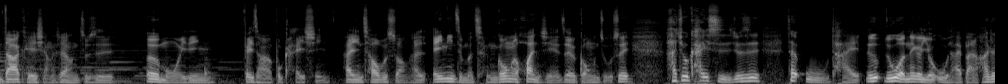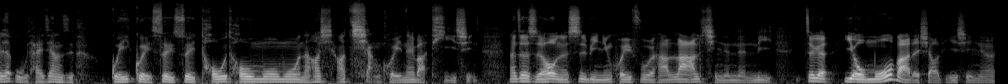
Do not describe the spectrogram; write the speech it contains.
大家可以想象，就是恶魔一定非常的不开心，他已经超不爽，他哎、你怎么成功的唤醒了这个公主？所以他就开始就是在舞台，如如果那个有舞台版，他就在舞台这样子鬼鬼祟祟、偷偷摸摸，然后想要抢回那把提琴。那这时候呢，士兵已经恢复了他拉琴的能力，这个有魔法的小提琴呢，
